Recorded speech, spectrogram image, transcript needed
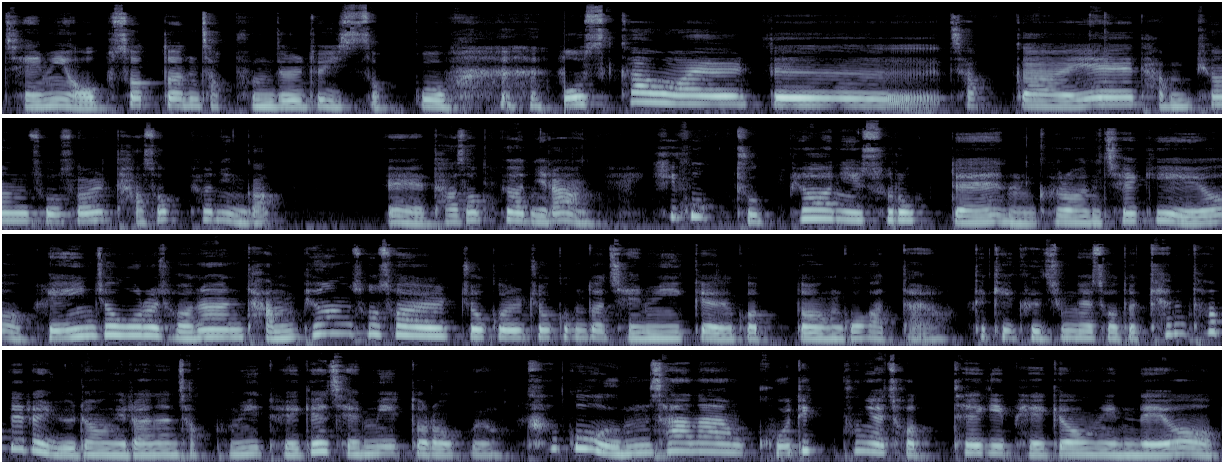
재미없었던 작품들도 있었고 오스카 와일드 작가의 단편 소설 다섯 편인가? 네, 다섯 편이랑 희곡 두 편이 수록된 그런 책이에요. 개인적으로 저는 단편 소설 쪽을 조금 더 재미있게 읽었던 것 같아요. 특히 그 중에서도 캔터빌의 유령이라는 작품이 되게 재미있더라고요. 크고 음산한 고딕풍의 저택이 배경인데요.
